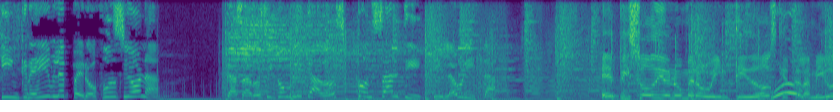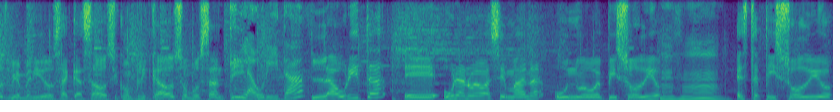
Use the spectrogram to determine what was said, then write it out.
Increíble, pero funciona. Casados y complicados con Santi y Laurita. Episodio número 22. ¿Qué tal amigos? Bienvenidos a Casados y Complicados. Somos Santi. ¿Y Laurita? Laurita, eh, una nueva semana, un nuevo episodio. Este episodio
